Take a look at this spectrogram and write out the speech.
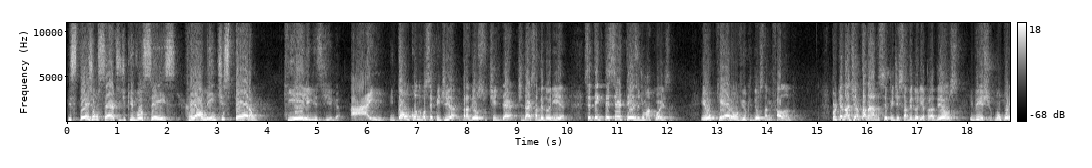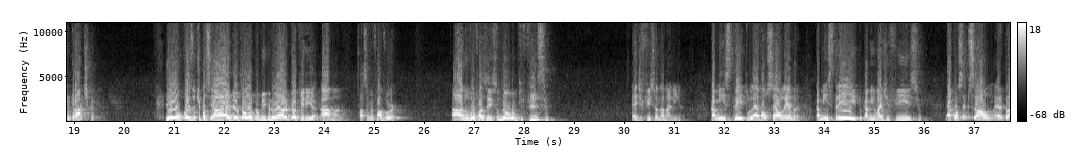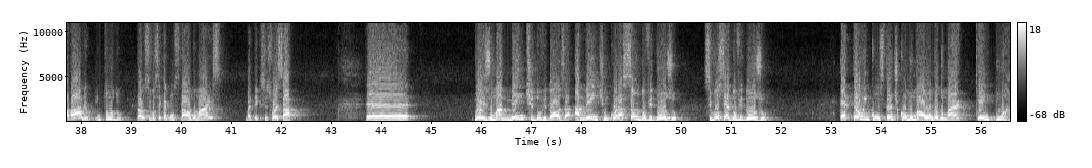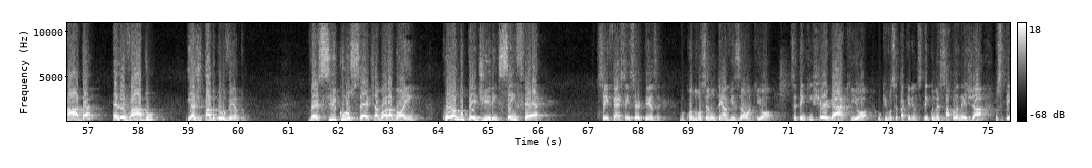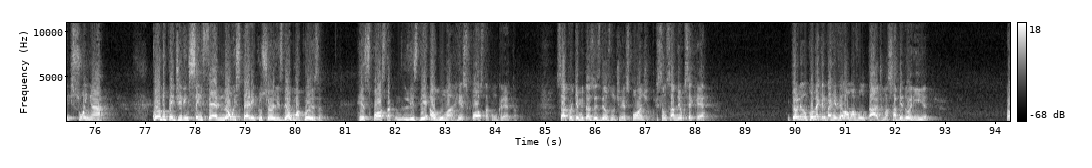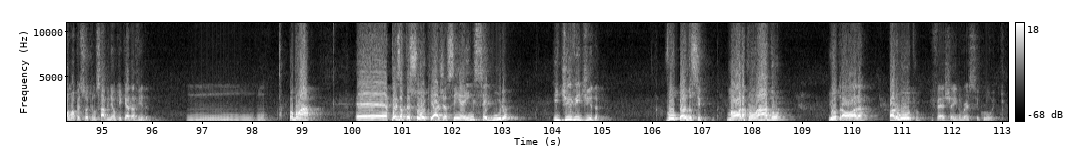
estejam certos de que vocês realmente esperam que ele lhes diga. Ai! Então, quando você pedir para Deus te, der, te dar sabedoria, você tem que ter certeza de uma coisa. Eu quero ouvir o que Deus está me falando. Porque não adianta nada você pedir sabedoria para Deus e, bicho, não pôr em prática. E ou coisa do tipo assim, ai, Deus falou comigo, não era o que eu queria. Ah, mano, faça-me um favor. Ah, não vou fazer isso não, é difícil. É difícil andar na linha. Caminho estreito leva ao céu, lembra? Caminho estreito, caminho mais difícil. É a concepção, é trabalho, em tudo. Pra, se você quer conquistar algo mais, vai ter que se esforçar. É... Pois uma mente duvidosa, a mente, um coração duvidoso, se você é duvidoso, é tão inconstante como uma onda do mar que é empurrada, é levado e agitado pelo vento. Versículo 7, agora dói, hein? Quando pedirem sem fé, sem fé, sem certeza. Quando você não tem a visão aqui, ó. Você tem que enxergar aqui, ó, o que você está querendo. Você tem que começar a planejar. Você tem que sonhar. Quando pedirem sem fé, não esperem que o Senhor lhes dê alguma coisa. Resposta, lhes dê alguma resposta concreta. Sabe por que muitas vezes Deus não te responde? Porque você não sabe nem o que você quer. Então, ele não, como é que ele vai revelar uma vontade, uma sabedoria para uma pessoa que não sabe nem o que quer da vida? Uhum. Vamos lá? É, pois a pessoa que age assim é insegura e dividida voltando-se uma hora para um lado e outra hora para o outro, e fecha aí no versículo 8.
